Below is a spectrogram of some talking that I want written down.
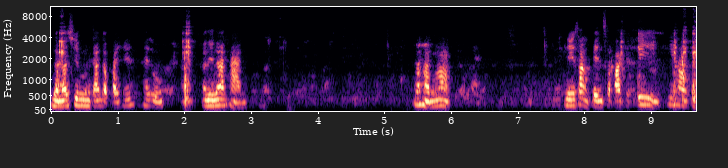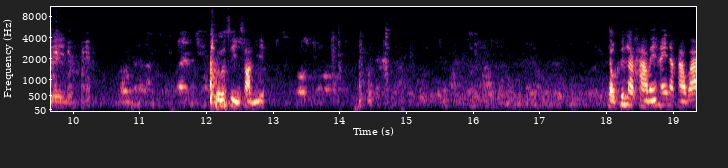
เดี๋ยวมาชิมจานต่อไปให้ ให้ดู อันนี้น่าทาน น่าทานมากนนี้สั่งเป็นสปาเกตตี้ที่มาทะเลดูสีสันดิ เราขึ้นราคาไว้ให้นะคะว่า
